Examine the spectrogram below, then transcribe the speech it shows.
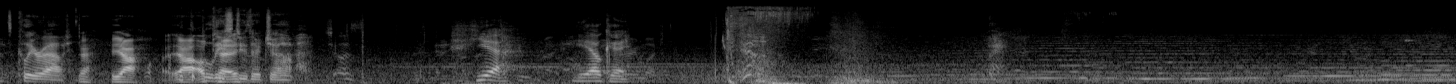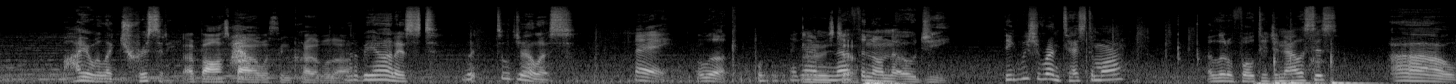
Let's clear out. Yeah, yeah, Let yeah. the police Okay. do their job. Yeah. Yeah, okay. Bioelectricity. That boss battle was incredible though. Gotta be honest, little jealous. Hey, look. I got Yeah, me too. nothing on the OG. Think we should run tests tomorrow? A little voltage analysis? Oh,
